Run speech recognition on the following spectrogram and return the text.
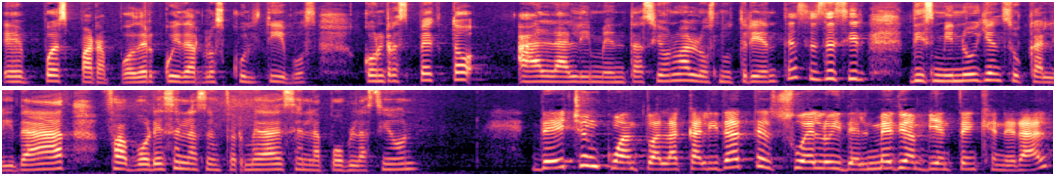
eh, pues, para poder cuidar los cultivos con respecto a la alimentación o a los nutrientes? Es decir, disminuyen su calidad, favorecen las enfermedades en la población. De hecho, en cuanto a la calidad del suelo y del medio ambiente en general,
